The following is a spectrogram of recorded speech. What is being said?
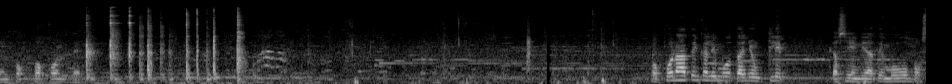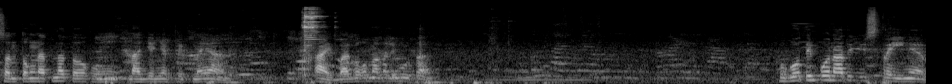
Then pokpok konti. Huwag po natin kalimutan yung clip kasi hindi natin bubuksan tong nut na to kung hmm. nandiyan yung clip na yan. Ay, bago ko makalimutan. Hugutin po natin yung strainer.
